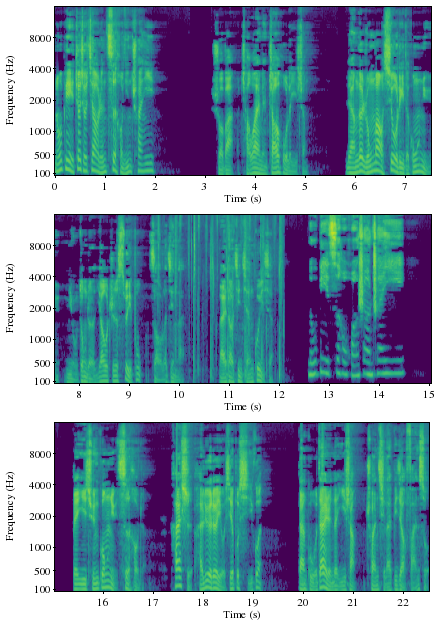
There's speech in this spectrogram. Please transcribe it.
奴婢这就叫人伺候您穿衣。说罢，朝外面招呼了一声，两个容貌秀丽的宫女扭动着腰肢碎步走了进来，来到近前跪下。奴婢伺候皇上穿衣，被一群宫女伺候着，开始还略略有些不习惯，但古代人的衣裳穿起来比较繁琐，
